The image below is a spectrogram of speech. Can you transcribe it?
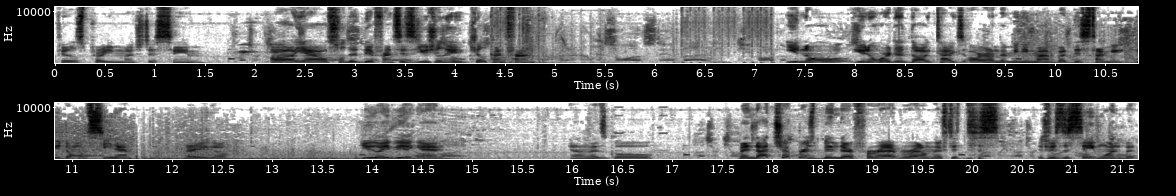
feels pretty much the same. Oh uh, yeah, also the difference is usually in kill confirm. You know, you know where the dog tags are on the minimap, but this time you, you don't see them. There you go. UAV again. Yeah, let's go. Man, that chopper's been there forever. I don't know if it's if it's the same one, but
